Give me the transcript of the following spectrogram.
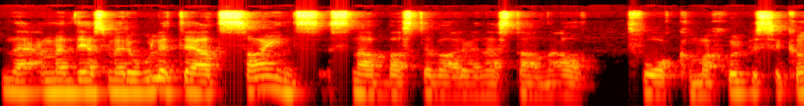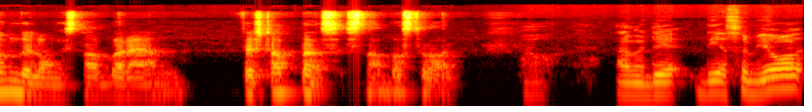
men, men det som är roligt är att Sainz snabbaste varv är nästan ja, 2,7 sekunder långt snabbare än Verstappens snabbaste varv. Ja. men det, det, som jag,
